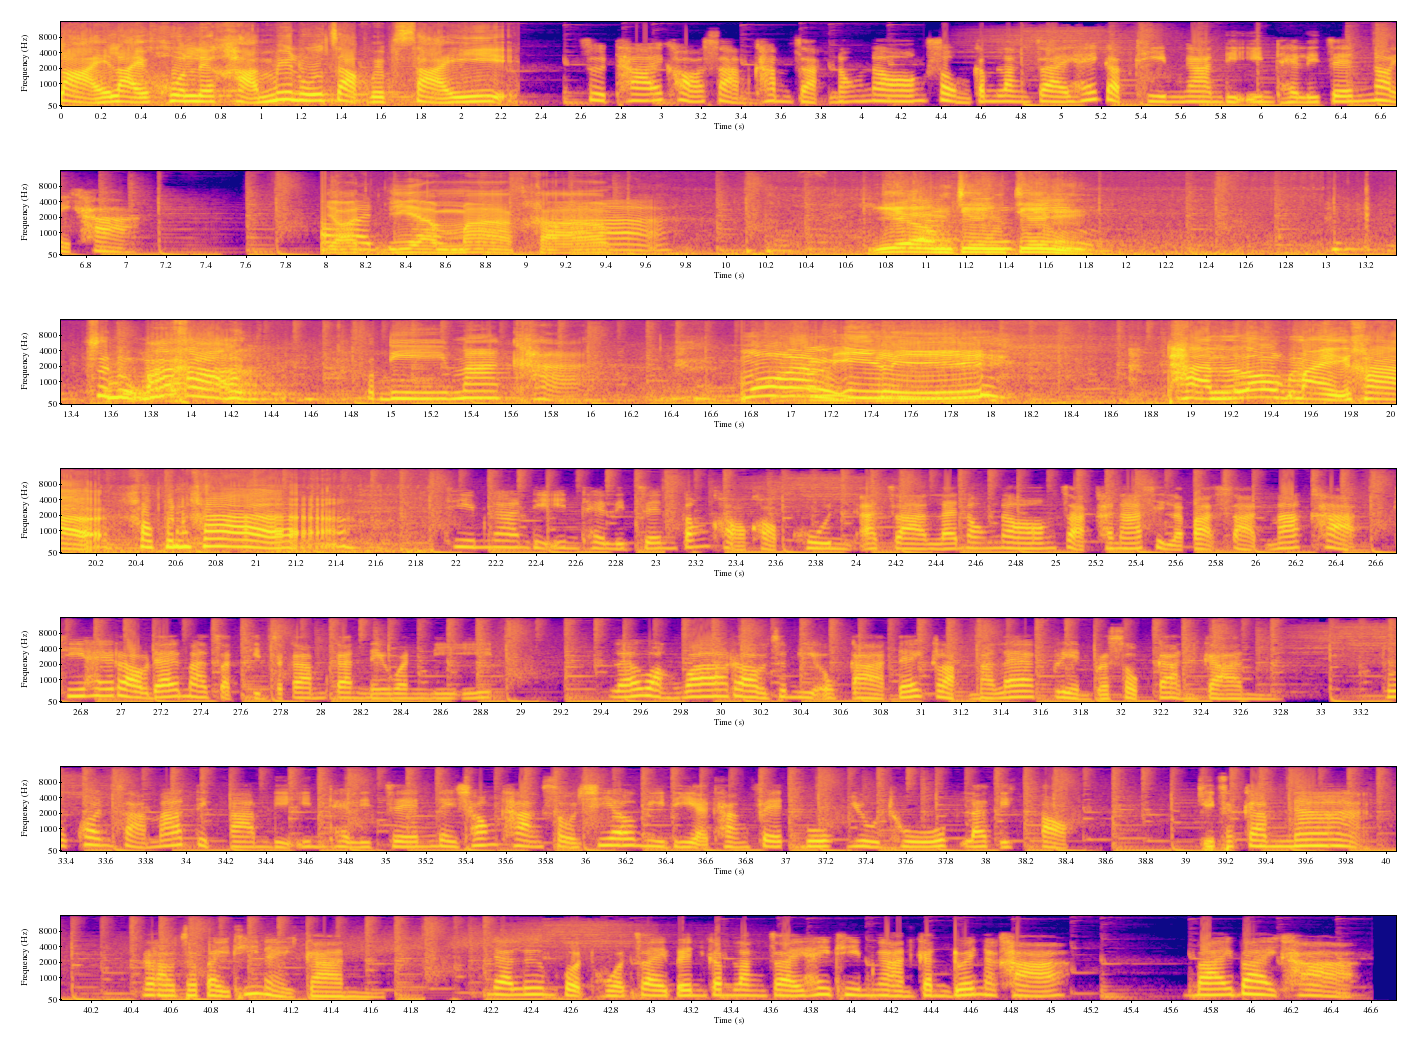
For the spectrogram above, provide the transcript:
หลายหลายคนเลยค่ะ ไม่รู้จักเว็บไซต์ สุดท้ายขอ 3คำจากน้องๆ ส่งกำลังใจให้กับทีมงาน The Intelligent หน่อยค่ะ ยอดเยี่ยมมากครับ เยี่ยมจริง ๆ สนุกมากค่ะ ดีมากค่ะ ม่วนอีหลี ทันโลกใหม่ค่ะ ขอบคุณค่ะ ทีมงาน The Intelligent ต้องขอขอบคุณอาจารย์และน้องๆ จากคณะศิลปศาสตร์มากค่ะ ที่ให้เราได้มาจัดกิจกรรมกันในวันนี้ และหวังว่าเราจะมีโอกาสได้กลับมาแลกเปลี่ยนประสบการณ์กัน ทุกคนสามารถติดตาม The Intelligent ในช่องทางโซเชียลมีเดียทั้ง Facebook YouTube และ TikTok กิจกรรมหน้า เราจะไปที่ไหนกัน อย่าลืมกดหัวใจเป็นกำลังใจให้ทีมงานกันด้วยนะคะบายบายค่ะ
